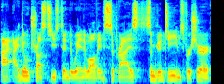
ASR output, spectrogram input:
I, I, don't trust Houston to win. While they've surprised some good teams for sure,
